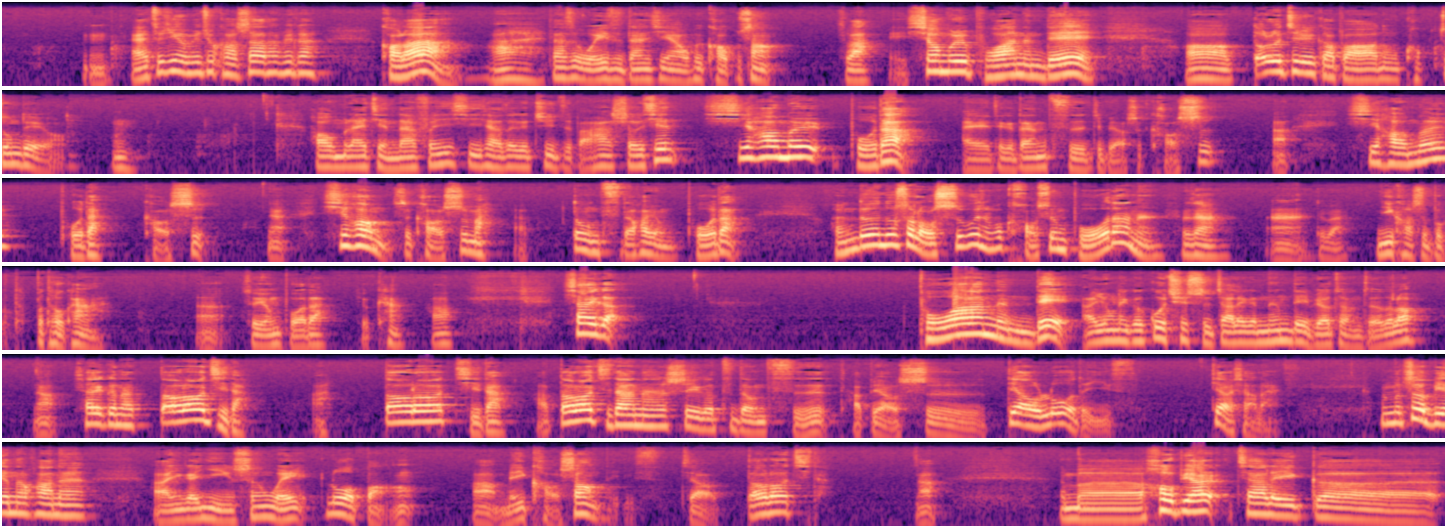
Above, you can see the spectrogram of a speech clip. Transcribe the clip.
嗯，哎，最近有没有去考试啊？topic 考了，哎，但是我一直担心啊，我会考不上，是吧？시험을보았는데아떨어질까봐너무걱정돼요 好，我们来简单分析一下这个句子吧。哈，首先，시험을보 다， 哎，这个单词就表示考试啊。시험을보 다， 考试啊。시험是考试嘛啊，动词的话用보 다。 很多人都说老师为什么考试用보 다呢？是不是啊？啊，对吧？你考试不不偷看啊？啊，所以用보 다就看好。下一个，보았는 데， 啊，用了一个过去时加了一个는代表转折的喽。啊，下一个呢，떨어지 다。 刀落吉他啊，刀落吉他呢是一个自动词，它表示掉落的意思，掉下来。那么这边的话呢，啊，应该引申为落榜啊，没考上的意思，叫刀落吉他啊。那么后边加了一个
